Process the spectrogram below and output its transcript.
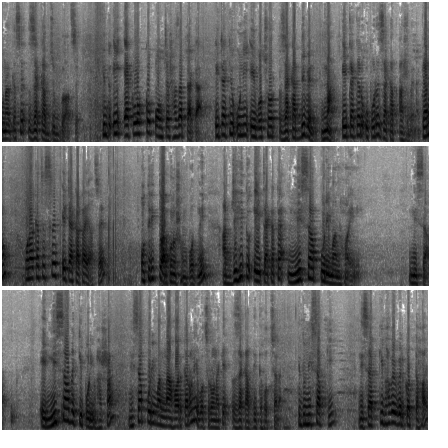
ওনার কাছে জাকাত যোগ্য আছে। কিন্তু এই এক লক্ষ পঞ্চাশ হাজার টাকা, এটা কি উনি এই বছর জাকাত দিবেন? না, এই টাকার উপরে জাকাত আসবে না। কেন? ওনার কাছে স্রেফ এই টাকাটাই আছে। অতিরিক্ত আর কোনো সম্পদ নেই। আর যেহেতু এই টাকাটা নিসাব পরিমাণ হয়নি, নিসাব। এই নিসাব একটি পরিভাষা। নিসাব পরিমাণ না হওয়ার কারণে এবছর ওনাকে জাকাত দিতে হচ্ছে না। কিন্তু নিসাব কি? নিসাব কীভাবে বের করতে হয়?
